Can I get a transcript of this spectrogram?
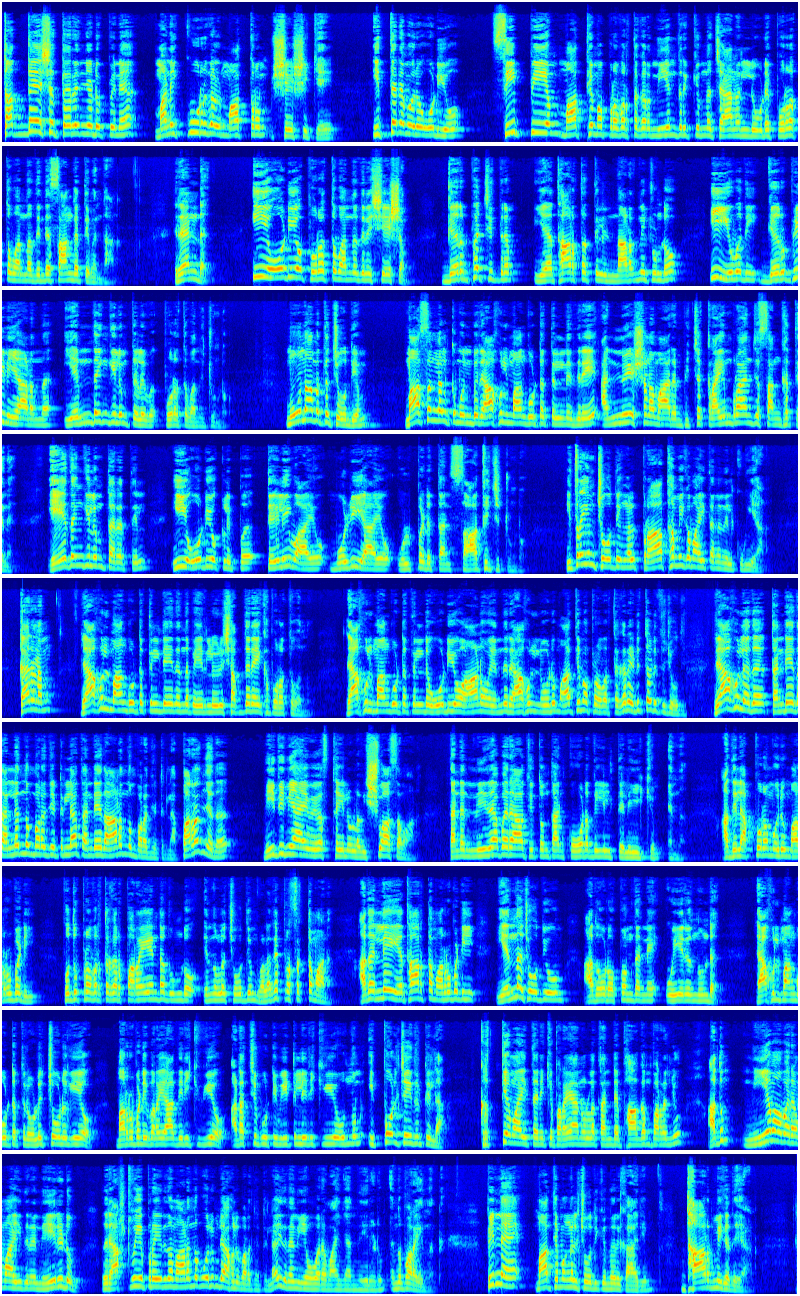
തദ്ദേശ തെരഞ്ഞെടുപ്പിന് മണിക്കൂറുകൾ മാത്രം ശേഷിക്കെ ഇത്തരമൊരു ഓഡിയോ സി പി എം മാധ്യമ പ്രവർത്തകർ നിയന്ത്രിക്കുന്ന ചാനലിലൂടെ പുറത്തു വന്നതിന്റെ സാങ്കത്യം എന്താണ്? രണ്ട് ഈ ഓഡിയോ പുറത്തു വന്നതിന് ശേഷം ഗർഭഛിദ്രം യഥാർത്ഥത്തിൽ നടന്നിട്ടുണ്ടോ? ഈ യുവതി ഗർഭിണിയാണെന്ന് എന്തെങ്കിലും തെളിവ് പുറത്തു വന്നിട്ടുണ്ടോ? മൂന്നാമത്തെ ചോദ്യം മാസങ്ങൾക്ക് മുൻപ് രാഹുൽ മാങ്കൂട്ടത്തിനെതിരെ അന്വേഷണം ആരംഭിച്ച ക്രൈംബ്രാഞ്ച് സംഘത്തിന് ഏതെങ്കിലും തരത്തിൽ ഈ ഓഡിയോ ക്ലിപ്പ് തെളിവായോ മൊഴിയായോ ഉൾപ്പെടുത്താൻ സാധിച്ചിട്ടുണ്ടോ? ഇത്രയും ചോദ്യങ്ങൾ പ്രാഥമികമായി തന്നെ നിൽക്കുകയാണ്. കാരണം രാഹുൽ മാങ്കൂട്ടത്തിന്റേതെന്ന പേരിൽ ഒരു ശബ്ദരേഖ പുറത്തു വന്നു. രാഹുൽ മാങ്കൂട്ടത്തിലിന്റെ ഓഡിയോ ആണോ എന്ന് രാഹുലിനോട് മാധ്യമപ്രവർത്തകർ എടുത്തെടുത്ത് ചോദിച്ചു. രാഹുൽ അത് തന്റേതല്ലെന്നും പറഞ്ഞിട്ടില്ല തന്റേതാണെന്നും പറഞ്ഞിട്ടില്ല. പറഞ്ഞത് നീതിന്യായ വ്യവസ്ഥയിലുള്ള വിശ്വാസമാണ്. തന്റെ നിരപരാധിത്വം താൻ കോടതിയിൽ തെളിയിക്കും എന്ന്. അതിലപ്പുറം ഒരു മറുപടി പൊതുപ്രവർത്തകർ പറയേണ്ടതുണ്ടോ എന്നുള്ള ചോദ്യം വളരെ പ്രസക്തമാണ്. അതല്ലേ യഥാർത്ഥ മറുപടി എന്ന ചോദ്യവും അതോടൊപ്പം തന്നെ ഉയരുന്നുണ്ട്. രാഹുൽ മാങ്കൂട്ടത്തിൽ ഒളിച്ചോടുകയോ മറുപടി പറയാതിരിക്കുകയോ അടച്ചുപൂട്ടി വീട്ടിലിരിക്കുകയോ ഒന്നും ഇപ്പോൾ ചെയ്തിട്ടില്ല. കൃത്യമായി തനിക്ക് പറയാനുള്ള തന്റെ ഭാഗം പറഞ്ഞു. അതും നിയമപരമായി ഇതിനെ നേരിടും. ഇത് രാഷ്ട്രീയ പ്രേരിതമാണെന്ന് പോലും രാഹുൽ പറഞ്ഞിട്ടില്ല. ഇതിനെ നിയമപരമായി ഞാൻ നേരിടും എന്ന് പറയുന്നുണ്ട്. പിന്നെ മാധ്യമങ്ങൾ ചോദിക്കുന്ന ഒരു കാര്യം ധാർമ്മികതയാണ്.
